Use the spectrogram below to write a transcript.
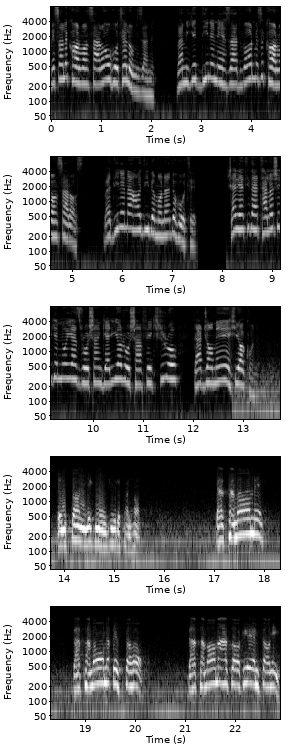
مثال کاروانسرا و هتل رو می‌زنه و میگه دین نهزتوار مثل کاروانسراست و دین نهادی به مانند هتل. شریعتی در تلاشه که نوعی از روشنگری یا روشنفکری رو در جامعه احیا کنه. انسان یک موجود تنهاست. در تمام در تمام قصه ها در تمام اساطیر انسانی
